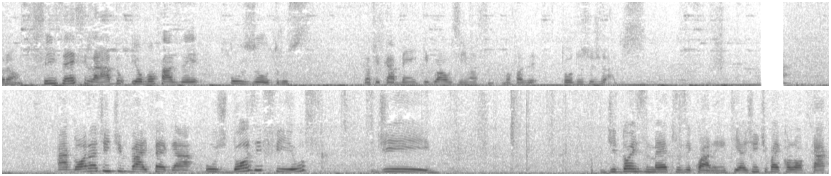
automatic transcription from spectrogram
Pronto, fiz esse lado e eu vou fazer os outros. Pra ficar bem igualzinho assim. Vou fazer todos os lados. Agora a gente vai pegar os 12 fios de de 2 metros e 40 e a gente vai colocar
